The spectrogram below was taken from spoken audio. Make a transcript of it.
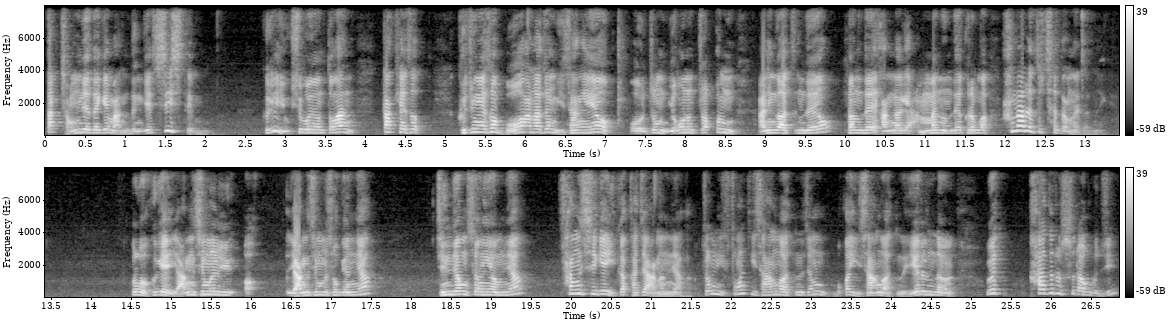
딱 정제되게 만든 게 시스템입니다. 그게 65년 동안 딱 해서 그 중에서 뭐 하나 좀 이상해요. 어, 좀 요거는 조금 아닌 것 같은데요. 현대 감각에 안 맞는데 그런 거 하나라도 찾아내자는 얘기예요. 그리고 그게 양심을 유- 어, 양심을 속였냐? 진정성이 없냐? 상식에 입각하지 않았냐? 좀, 좀 이상한 것 같은데 좀 뭐가 이상한 것 같은데 예를 들면 왜 카드를 쓰라고 그러지?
